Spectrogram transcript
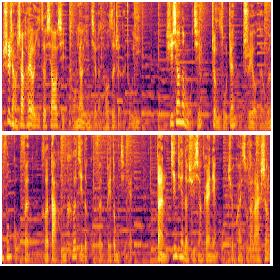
市场上还有一则消息，同样引起了投资者的注意。徐翔的母亲郑素珍持有的文峰股份和大恒科技的股份被冻结，但今天的徐翔概念股却快速的拉升，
